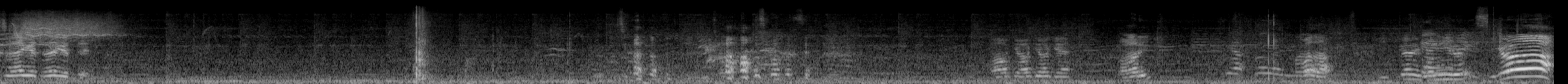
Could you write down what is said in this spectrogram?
つ投げつ投げつあ、オッケーオッケーオッケー。上がり？まだ？一回目5人いる。いくよー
